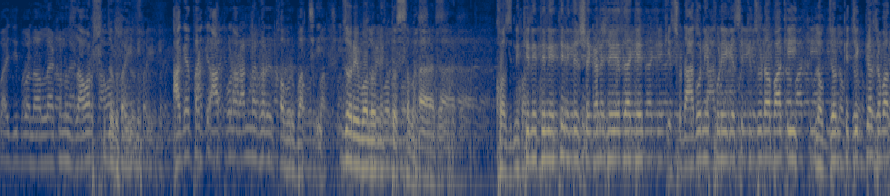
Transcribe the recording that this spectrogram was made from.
বাইজিদ বলে, আল্লাহ এখনও যাওয়ার সুযোগ হয়নি। আগে থাকে আটপড়া রান্নাঘরের খবর পাচ্ছি। জোরে বলো নিত্য খোঁজ নিতে নিতে নিতে নিতে সেখানে যেয়ে দেখে কিছুটা আগুনে পুড়ে গেছে, কিছুটা বাকি। লোকজনকে জিজ্ঞাসাবাদ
